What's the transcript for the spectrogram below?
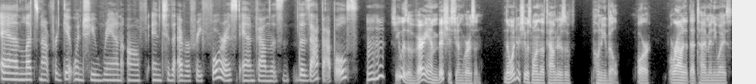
And let's not forget when she ran off into the Everfree forest and found this, the Zap apples. Mm-hmm. She was a very ambitious young person. No wonder she was one of the founders of Ponyville, or around at that time anyways.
